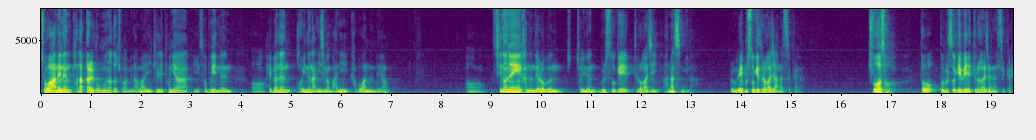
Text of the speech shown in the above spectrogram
저와 아내는 바닷가를 너무나도 좋아합니다. 아마 이 캘리포니아 이 서부에 있는 어, 해변은 거의는 아니지만 많이 가보았는데요. 어, 신혼여행에 갔는데 여러분 저희는 물 속에 들어가지 않았습니다. 왜 물 속에 들어가지 않았을까요? 추워서 또 또 물 속에 왜 들어가지 않았을까요?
